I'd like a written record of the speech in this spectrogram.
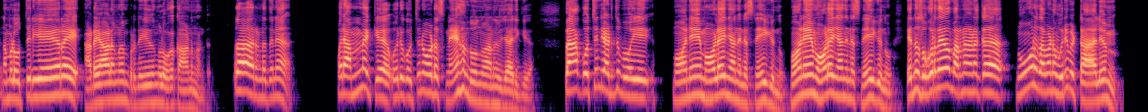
നമ്മൾ ഒത്തിരിയേറെ അടയാളങ്ങളും പ്രതീകങ്ങളും ഒക്കെ കാണുന്നുണ്ട്. ഉദാഹരണത്തിന് ഒരമ്മയ്ക്ക് ഒരു കൊച്ചിനോട് സ്നേഹം തോന്നുകയാണെന്ന് വിചാരിക്കുക. അപ്പോൾ ആ കൊച്ചിന്റെ അടുത്ത് പോയി മോനെ മോളെ ഞാൻ നിന്നെ സ്നേഹിക്കുന്നു. മോനെ മോളെ ഞാൻ നിന്നെ സ്നേഹിക്കുന്നു. എന്ന് സുഹൃദേവൻ പറഞ്ഞ കണക്ക് നൂറ് തവണ ഉരുവിട്ടാലും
